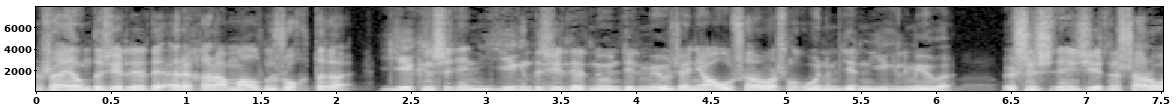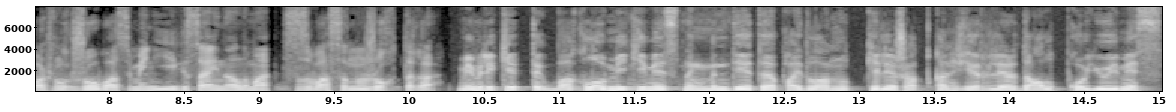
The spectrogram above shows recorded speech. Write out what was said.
жайылымды жерлерде ірі қара малдың жоқтығы екіншіден егінді жерлердің өнделмеуі және ауыл шаруашылық өнімдерінің егілмеуі үшіншіден жердің шаруашылық жобасы мен егіс айналымы сызбасының жоқтығы Мемлекеттік бақылау мекемесінің міндеті пайдаланылып келе жатқан жерлерді алып қою емес.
